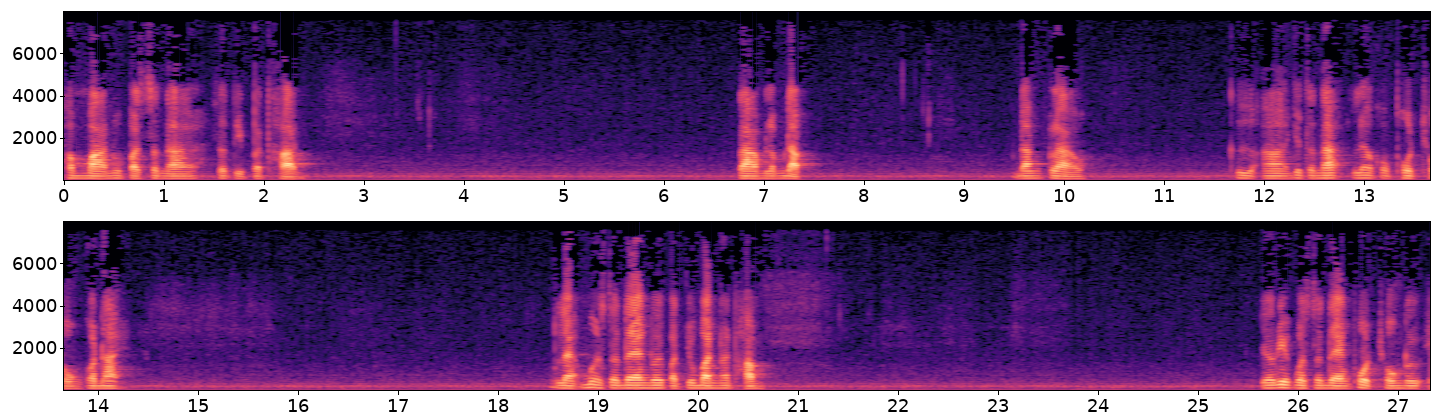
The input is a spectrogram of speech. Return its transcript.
ธรรมานุปัสสนาสติปัฏฐาน ตามลำดับ ดังกล่าว คืออายตนะแล้วก็โพชฌงก็ได้ และเมื่อแสดงโดยปัจจุบันธรรม จะเรียกว่าแสดงโพชฌงหรือเอ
